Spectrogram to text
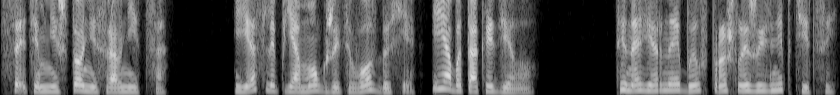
«С этим ничто не сравнится. Если б я мог жить в воздухе, я бы так и делал. Ты, наверное, был в прошлой жизни птицей.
